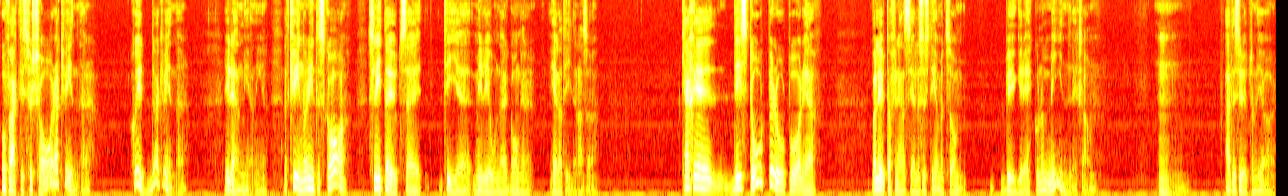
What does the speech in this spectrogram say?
Och faktiskt försvara kvinnor. Skydda kvinnor i den meningen. Att kvinnor inte ska slita ut sig 10 miljoner gånger hela tiden alltså. Kanske det i stort beror på det valutafinansiella systemet som bygger ekonomin liksom. Mm. Att det ser ut som det gör.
